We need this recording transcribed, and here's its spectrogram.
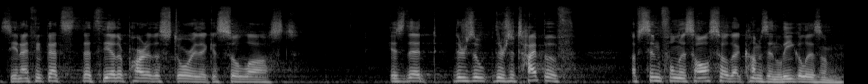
see, and I think that's, that's the other part of the story that gets so lost, is that there's a, there's a type of, of sinfulness also that comes in legalism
